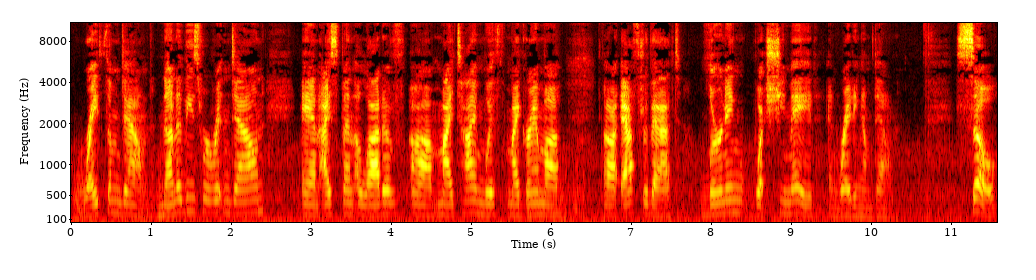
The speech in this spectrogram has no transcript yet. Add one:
write them down. None of these were written down, and I spent a lot of uh, my time with my grandma uh, after that, learning what she made and writing them down. So,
